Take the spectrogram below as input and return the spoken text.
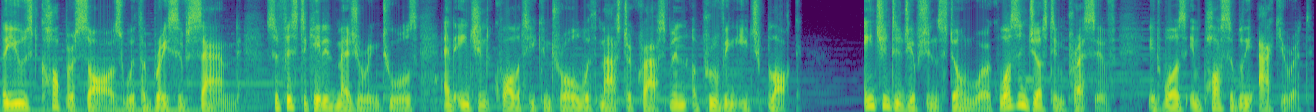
They used copper saws with abrasive sand, sophisticated measuring tools, and ancient quality control with master craftsmen approving each block. Ancient Egyptian stonework wasn't just impressive, it was impossibly accurate.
